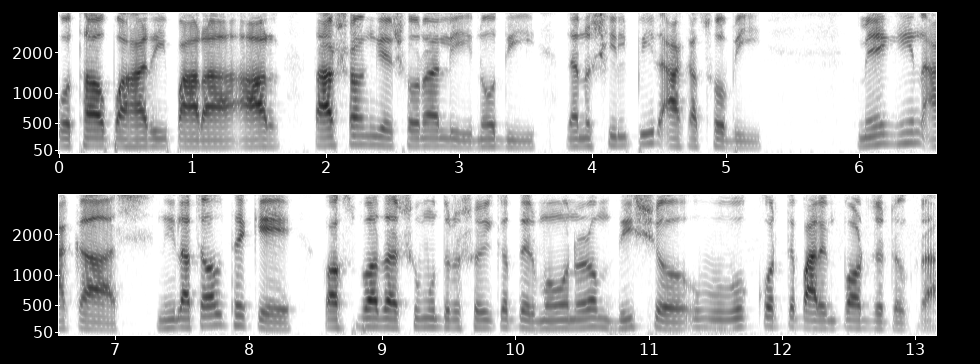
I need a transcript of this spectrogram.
কোথাও পাহাড়ি পাড়া আর তার সঙ্গে সোনালী নদী যেন শিল্পীর আঁকা ছবি। মেঘহীন আকাশ, নীলাচল থেকে কক্সবাজার সমুদ্র সৈকতের মনোরম দৃশ্য উপভোগ করতে পারেন পর্যটকরা।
